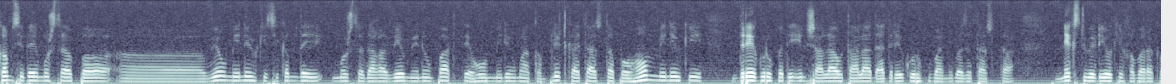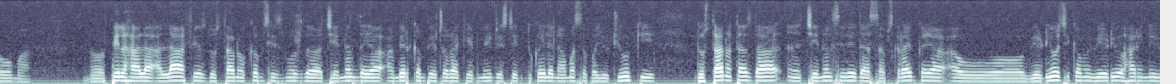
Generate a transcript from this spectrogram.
کم چې دی موږ ته په ویو مینیو کې چې کم دی موږ ته دغه ویو مینیو پاتې دی هوم مینیو ما کمپلیټ کړ تاسو ته په هوم مینیو کې درې ګروپه دی ان شاء الله تعالی دا درې ګروپ باندې به زه تاسو ته نیکسټ ویډیو کې خبره کوم نو فی الحال الله حافظ دوستانو کم چې زموږ د چینل دی امیر کمپیوټر اکیډمي ډیسټریکټ دوکۍ له نامه سره په یوټیوب کې دوستانو تاسو دا چینل چې دی دا سبسکرایب کیا او ویډیو چې کوم ویډیو هر نوی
